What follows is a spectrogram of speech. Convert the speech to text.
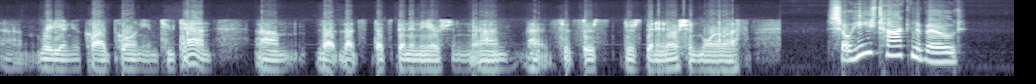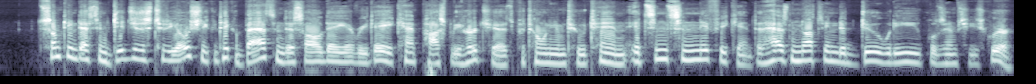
um, radionuclide polonium 210 um, that, that's, that's been in the ocean um, since there's, there's been an ocean, more or less. So he's talking about something that's indigenous to the ocean. You can take a bath in this all day, every day. It can't possibly hurt you. It's plutonium 210. It's insignificant. It has nothing to do with E equals mc squared.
